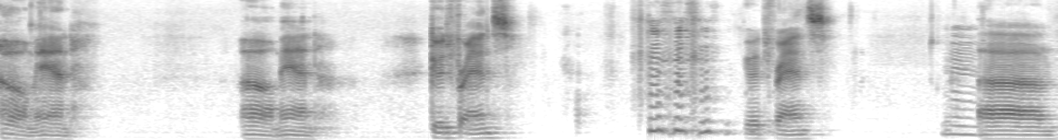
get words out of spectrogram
Oh man. Oh man. Good friends. Good friends. Um,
